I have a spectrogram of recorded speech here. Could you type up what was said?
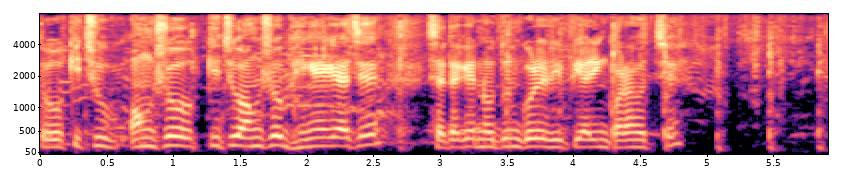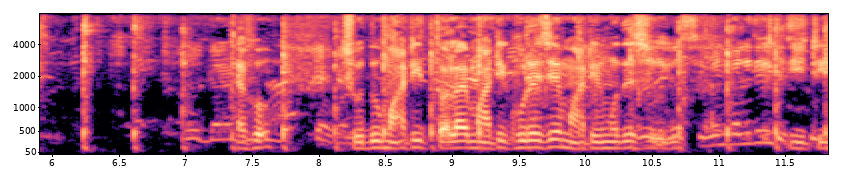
তো কিছু অংশ কিছু অংশ ভেঙে গেছে, সেটাকে নতুন করে রিপেয়ারিং করা হচ্ছে। দেখো শুধু মাটির তলায় মাটি খুঁড়েছে মাটির মধ্যে ইটি।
